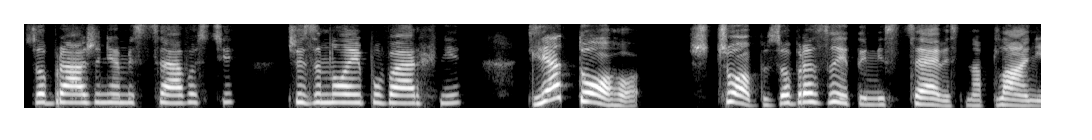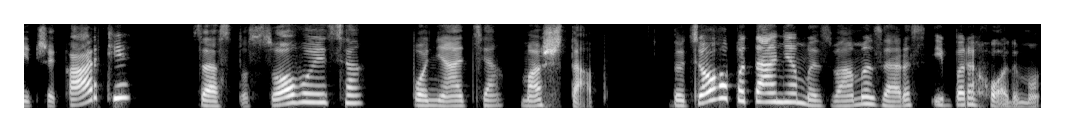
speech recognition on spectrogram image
зображення місцевості чи земної поверхні, для того, щоб зобразити місцевість на плані чи карті, застосовується поняття масштаб. До цього питання ми з вами зараз і переходимо.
